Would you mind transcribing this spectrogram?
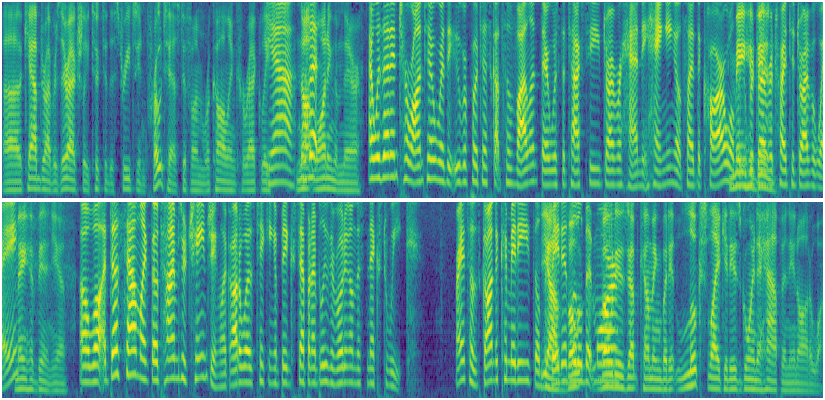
uh, cab drivers there actually took to the streets in protest, if I'm recalling correctly. Yeah. Not that- wanting them there. And was that in Toronto where the Uber protest got so violent? There was the taxi driver hand- hanging outside the car while May the Uber driver been. tried to drive away. May have been, yeah. Oh, well, it does sound like, though, times are changing. Like Ottawa is taking a big step, and I believe they're voting on this next week. Right? So it's gone to committee. They'll yeah, debate it vote, a little bit more. Vote is upcoming, but it looks like it is going to happen in Ottawa.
